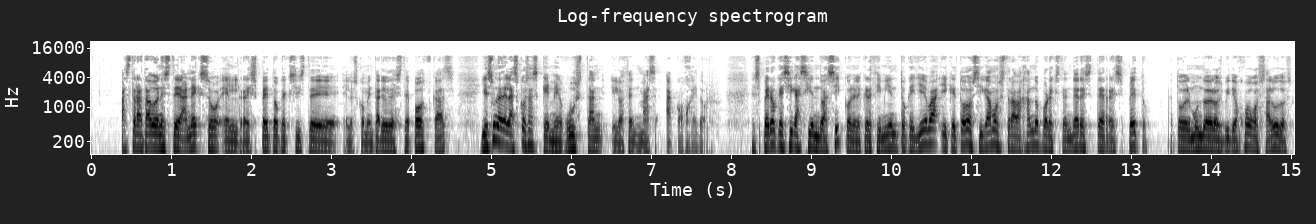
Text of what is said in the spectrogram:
has tratado en este anexo el respeto que existe en los comentarios de este podcast y es una de las cosas que me gustan y lo hacen más acogedor. Espero que siga siendo así con el crecimiento que lleva y que todos sigamos trabajando por extender este respeto a todo el mundo de los videojuegos. Saludos.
